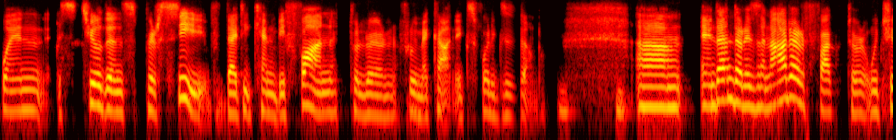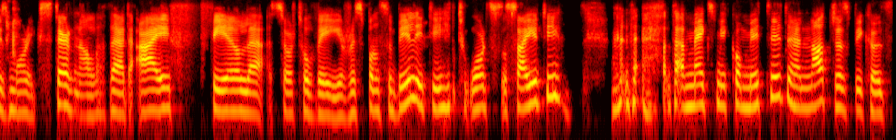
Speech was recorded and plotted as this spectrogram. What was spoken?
when students perceive that it can be fun to learn fluid mechanics, for example. Mm-hmm. Um, and then there is another factor, which is more external, that I feel uh, sort of a responsibility towards society. That makes me committed, and not just because,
